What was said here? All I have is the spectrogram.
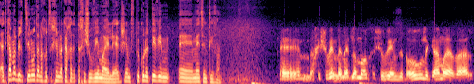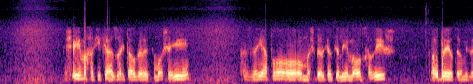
עד כמה ברצינות אנחנו צריכים לקחת את החישובים האלה, שהם ספקולטיביים מעצם טבעם? החישובים באמת לא מאוד חשובים, זה ברור לגמרי, אבל שאם החקיקה הזו הייתה עוברת כמו שהיא, אז היה פה משבר כלכלי מאוד חריף, הרבה יותר מזה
